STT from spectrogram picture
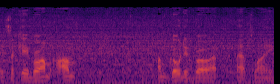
It's okay, bro. I'm I'm I'm goaded, bro, at, at flying.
